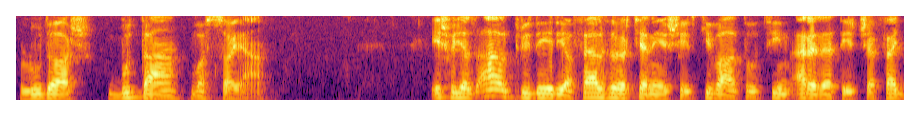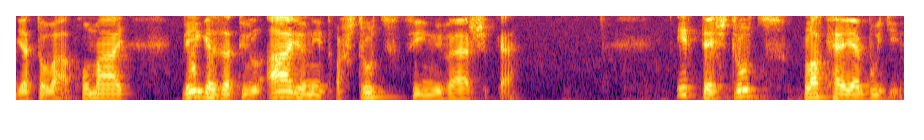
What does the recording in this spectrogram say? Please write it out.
Ludas, Bután vagy Szaján. És hogy az álprüdéria felhörtyenését kiváltó cím eredetét se fedje tovább homály, végezetül álljon itt a Strutz című versike. Itt egy Strutz, lakhelye bugyi.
